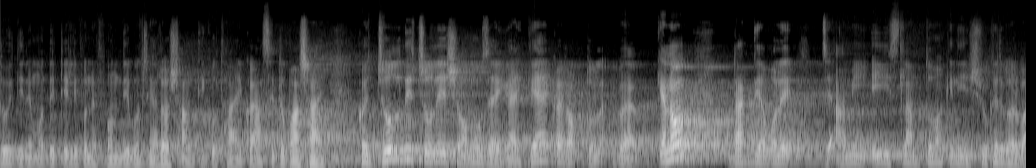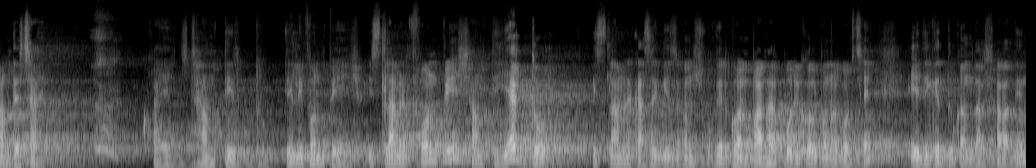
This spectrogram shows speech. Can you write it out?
দুই দিনের মধ্যে টেলিফোনে ফোন দিয়ে বলছে, হ্যালো, শান্তি কোথায়? কয় আসি তো বাসায়। কয়, জলদি চলে এসো অমুক জায়গায়। কে, কয়, রক্ত কেন? ডাক দিয়া বলে যে, আমি এই ইসলাম তোমাকে নিয়ে সুখের ঘর বানতে চাই। কয়, শান্তির টেলিফোন পেয়ে, ইসলামের ফোন পেয়ে শান্তি এক দৌড়। ইসলামের কাছে গিয়ে যখন সুখের ঘর বাঁধার পরিকল্পনা করছে, এদিকে দোকানদার সারাদিন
